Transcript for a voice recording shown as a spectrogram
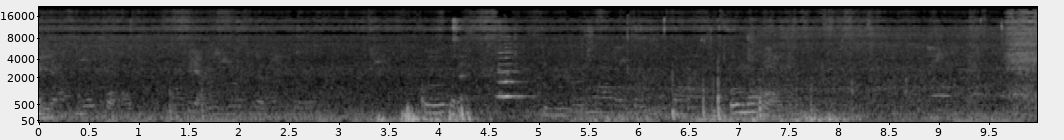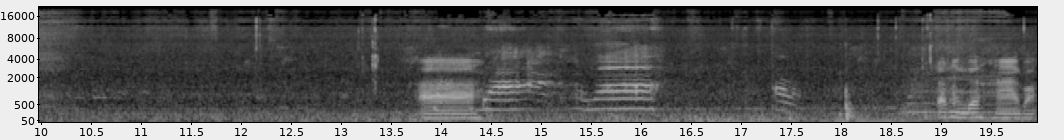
เออก็ได้เออหมูหอมอ่าว้าวว้าวเอาแป๊บหนึ่งเด้อหาก่อน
